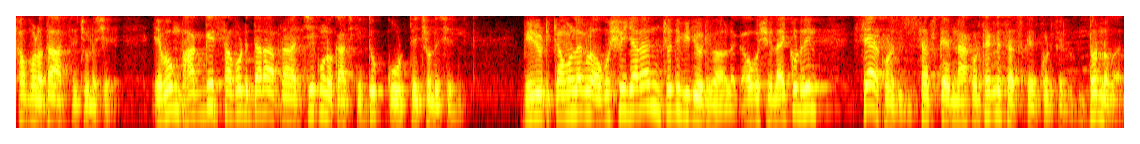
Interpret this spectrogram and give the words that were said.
সফলতা আসতে চলেছে। এবং ভাগ্যের সাপোর্টের দ্বারা আপনারা যে কোনো কাজ কিন্তু করতে চলেছেন। ভিডিওটি কেমন লাগল অবশ্যই জানান। যদি ভিডিওটি ভালো লাগে, অবশ্যই লাইক করে দিন শেয়ার করে দিন। সাবস্ক্রাইব না করে থাকলে সাবস্ক্রাইব করে ফেলুন। ধন্যবাদ।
